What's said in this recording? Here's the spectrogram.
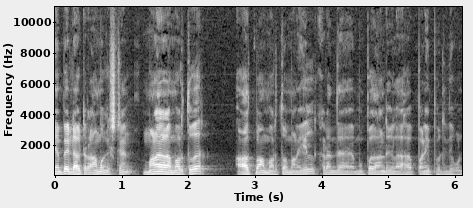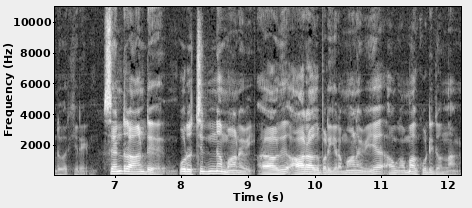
என் பேர் டாக்டர் ராமகிருஷ்ணன். மனநல மருத்துவர் ஆத்மா மருத்துவமனையில் கடந்த முப்பது ஆண்டுகளாக பணிபுரிந்து கொண்டு வருகிறேன். சென்ற ஆண்டு ஒரு சின்ன மாணவி அதாவது ஆறாவது படிக்கிற மாணவியை அவங்க அம்மா கூட்டிகிட்டு வந்தாங்க.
